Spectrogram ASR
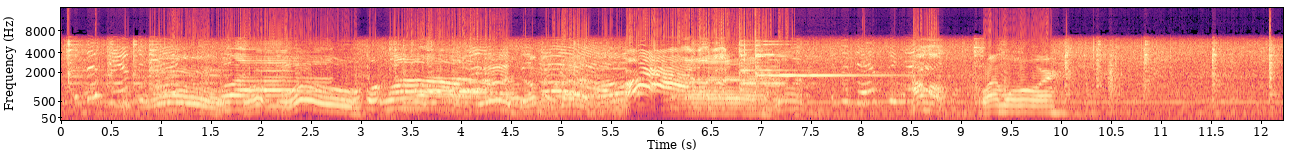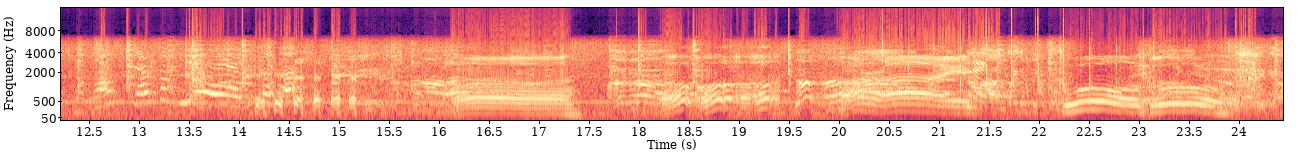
Is this dancing egg? Whoa. Whoa. Wow. Good. Oh my God. Ah! Uh, Is it dancing egg? One more. one more. Last dance of the egg. Uh, oh, oh, oh. Good. All right. Ah, take a picture. Cool, cool. There you go.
